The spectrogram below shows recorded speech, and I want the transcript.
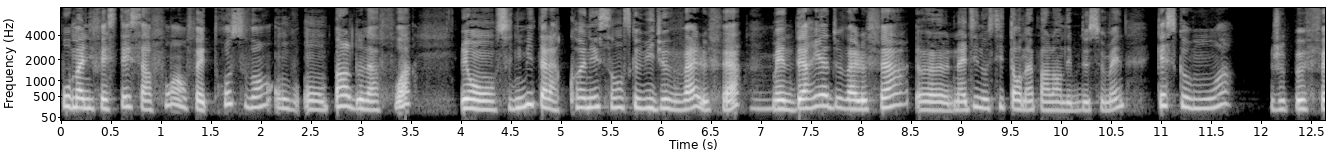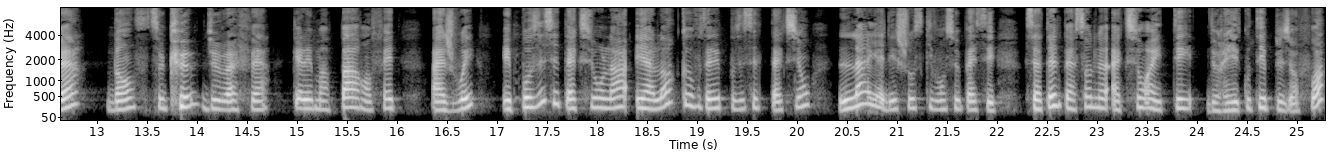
pour manifester sa foi. En fait, trop souvent, on, on parle de la foi et on se limite à la connaissance que oui, Dieu va le faire. Mais derrière Dieu va le faire, euh, Nadine aussi t'en a parlé en début de semaine. Qu'est-ce que moi, je peux faire dans ce que Dieu va faire? Quelle est ma part, en fait, à jouer? Et poser cette action-là. Et alors que vous allez poser cette action, là, il y a des choses qui vont se passer. Certaines personnes, leur action a été de réécouter plusieurs fois.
